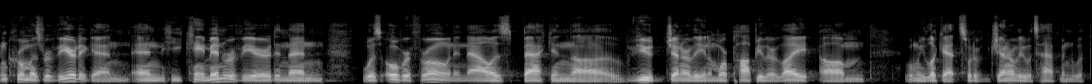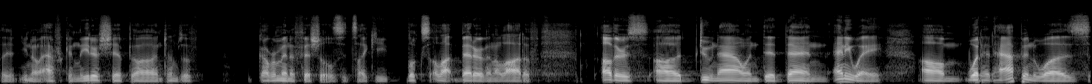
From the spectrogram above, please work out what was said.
Nkrumah is revered again, and he came in revered and then was overthrown, and now is back in uh, viewed generally in a more popular light. Um, when we look at sort of generally what's happened with the you know African leadership uh, in terms of government officials, it's like he looks a lot better than a lot of others uh, do now and did then. Anyway, um, what had happened was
